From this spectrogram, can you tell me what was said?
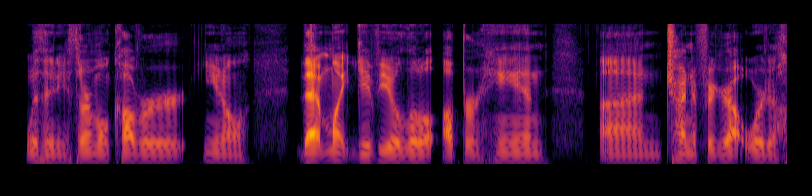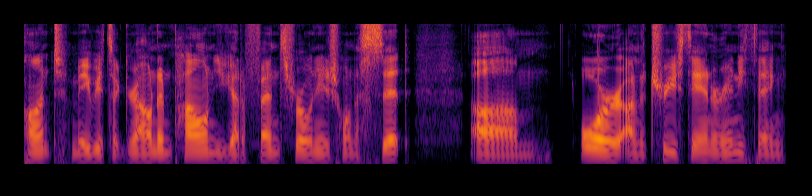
with any thermal cover you know that might give you a little upper hand on trying to figure out where to hunt. Maybe it's a ground and pound, you got a fence row and you just want to sit, um, or on a tree stand or anything.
